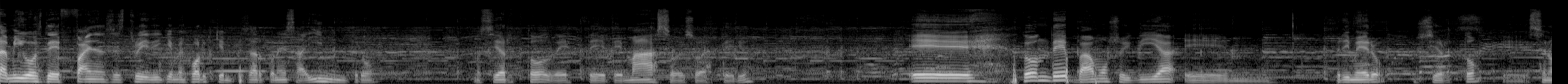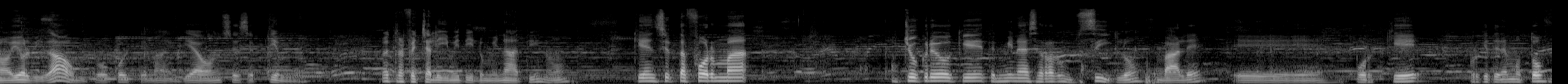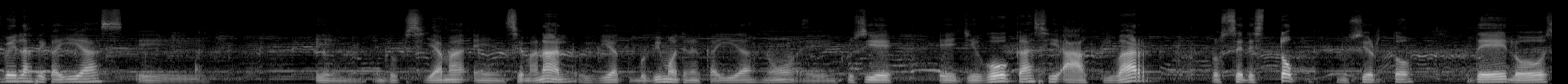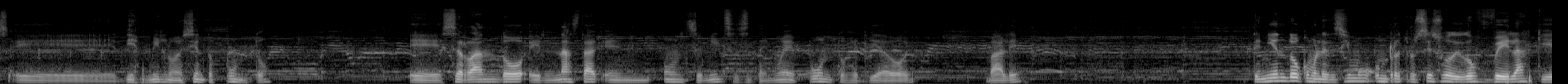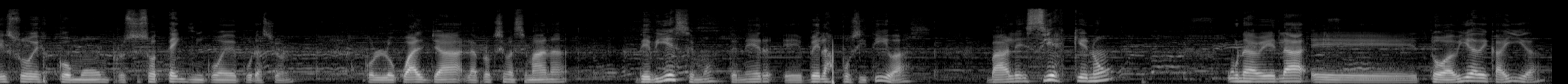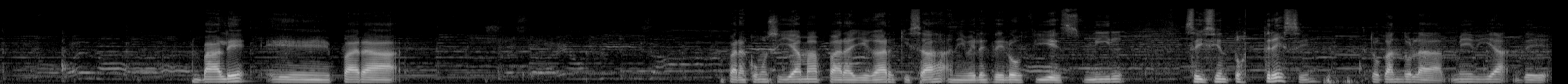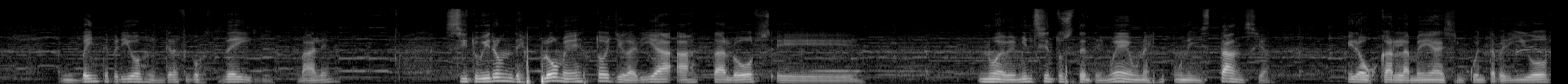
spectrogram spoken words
Hola amigos de Finance Street y qué mejor que empezar con esa intro, ¿no es cierto?, de este temazo de Soda Stereo. Eh, donde vamos hoy día, em, primero, ¿no es cierto?, eh, se nos había olvidado un poco el tema del día 11 de septiembre, nuestra fecha límite Illuminati, ¿no?, que en cierta forma yo creo que termina de cerrar un ciclo, ¿vale? Eh, ¿Por qué? Porque tenemos dos velas de caídas eh, en, lo que se llama en semanal. Hoy día volvimos a tener caídas, ¿no? Eh, inclusive eh, llegó casi a activar los sell stop, ¿no es cierto? De los 10.900 puntos. cerrando el Nasdaq en 11.069 puntos el día de hoy, ¿vale? Teniendo, como les decimos, un retroceso de dos velas, que eso es como un proceso técnico de depuración, con lo cual ya la próxima semana debiésemos tener eh, velas positivas, ¿vale? Si es que no, una vela eh, todavía de caída, ¿vale? Eh, para para cómo se llama para llegar quizás a niveles de los 10.000 613, tocando la media de 20 periodos en gráficos daily, ¿vale? Si tuviera un desplome esto llegaría hasta los 9.179, eh, una, instancia. Ir a buscar la media de 50 periodos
